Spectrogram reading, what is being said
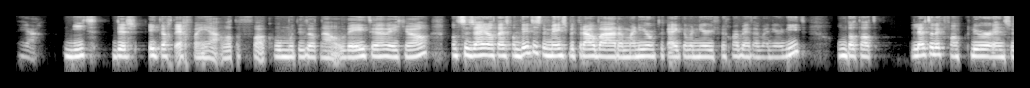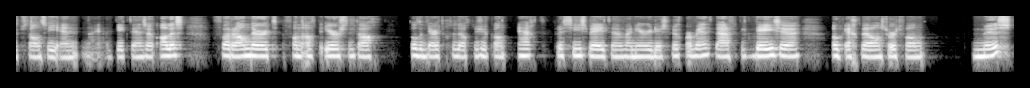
ja, niet. Dus ik dacht echt van ja, what the fuck, hoe moet ik dat nou weten, weet je wel? Want ze zeiden altijd van dit is de meest betrouwbare manier om te kijken wanneer je vruchtbaar bent en wanneer niet. Omdat dat letterlijk van kleur en substantie en nou ja, dikte en zo alles verandert vanaf de eerste dag tot de dertigste dag. Dus je kan echt precies weten wanneer je dus vruchtbaar bent. Daarom vind ik deze ook echt wel een soort van must.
